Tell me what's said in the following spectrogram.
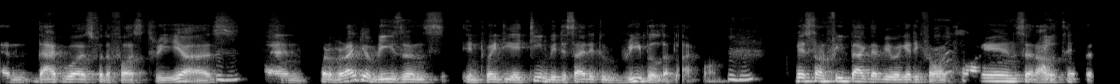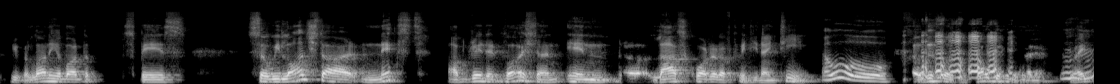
and that was for the first three years. Mm-hmm. And for a variety of reasons, in 2018, we decided to rebuild the platform mm-hmm. based on feedback that we were getting from our mm-hmm. clients and other things that we were learning about the space. So we launched our next upgraded version in the last quarter of 2019. Oh, so this was mm-hmm. right?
